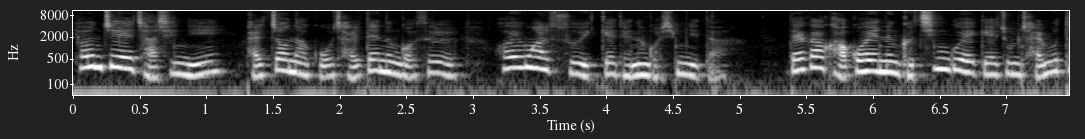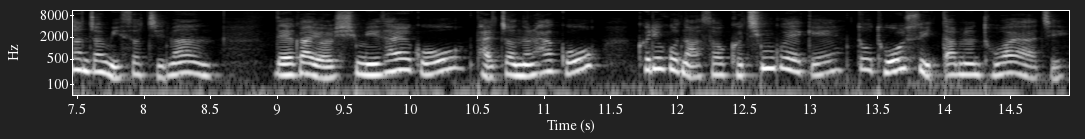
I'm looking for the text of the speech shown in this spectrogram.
현재의 자신이 발전하고 잘 되는 것을 허용할 수 있게 되는 것입니다. 내가 과거에는 그 친구에게 좀 잘못한 점이 있었지만 내가 열심히 살고 발전을 하고 그리고 나서 그 친구에게 또 도울 수 있다면 도와야지.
